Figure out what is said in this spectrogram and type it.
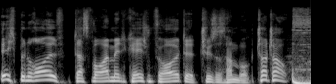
Ich bin Rolf, das war Eurem Education für heute. Tschüss aus Hamburg. Ciao, ciao.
